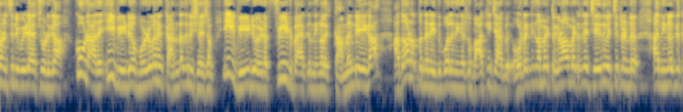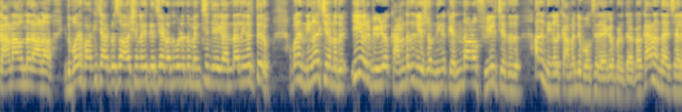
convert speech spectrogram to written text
ഫ്രണ്ട്സിനും വീഡിയോ അയച്ചു കൊടുക്കുക. കൂടാതെ ഈ വീഡിയോ മുഴുവനും കണ്ടതിന് ശേഷം ഈ വീഡിയോയുടെ ഫീഡ്ബാക്ക് നിങ്ങൾ കമന്റ് ചെയ്യുക. അതോടൊപ്പം തന്നെ ഇതുപോലെ നിങ്ങൾക്ക് ബാക്കി ചാപ്റ്റർ ഓൾറെഡി നമ്മൾ ട്രിഗണോമെട്രിന്റെ ചെയ്ത് വെച്ചിട്ടുണ്ട്. അത് നിങ്ങൾക്ക് കാണാവുന്നതാണ്. ഇതുപോലെ ബാക്കി ചാപ്റ്റേഴ്സ് ആവശ്യമുണ്ടെങ്കിൽ തീർച്ചയായിട്ടും അതുകൂടി ഒന്ന് മെൻഷൻ ചെയ്യുക. എന്തായാലും നിങ്ങൾ തരും. അപ്പൊ നിങ്ങൾ ചെയ്യേണ്ടത് ഈ ഒരു വീഡിയോ കണ്ടതിന് ശേഷം നിങ്ങൾക്ക് എന്താണോ ഫീൽ ചെയ്തത് അത് നിങ്ങൾ കമന്റ് ബോക്സിൽ രേഖപ്പെടുത്തുക കേട്ടോ. കാരണം എന്താ വെച്ചാൽ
